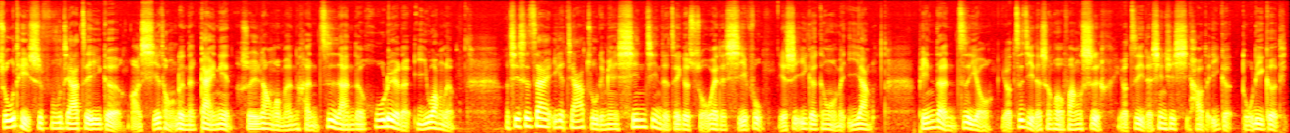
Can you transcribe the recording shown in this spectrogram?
主体是夫家这一个啊血统论的概念，所以让我们很自然的忽略了、遗忘了。其实，在一个家族里面，新进的这个所谓的媳妇，也是一个跟我们一样平等、自由、有自己的生活方式、有自己的兴趣喜好的一个独立个体。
